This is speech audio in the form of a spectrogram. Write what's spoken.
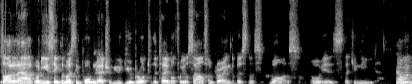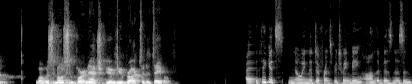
started out, what do you think the most important attribute you brought to the table for yourself in growing the business was or is that you need? Helen, what was the most important attribute you brought to the table? I think it's knowing the difference between being on the business and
